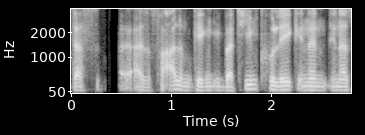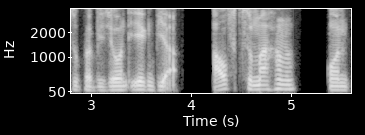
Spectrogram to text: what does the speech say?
das also vor allem gegenüber Teamkolleginnen in der Supervision irgendwie aufzumachen und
